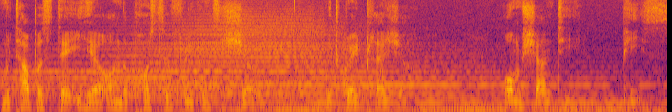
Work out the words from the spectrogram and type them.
Mutapa State here on the Positive Frequency Show with great pleasure. Om Shanti. Peace.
